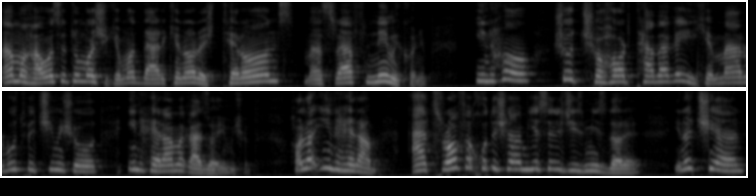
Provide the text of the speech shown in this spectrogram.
اما حواستون باشه که ما در کنارش ترانس مصرف نمی کنیم اینها شد چهار طبقه ای که مربوط به چی می‌شد؟ این حرم غذایی می‌شد. حالا این حرم اطراف خودش هم یه سری چیز میز داره. اینا چی هن؟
